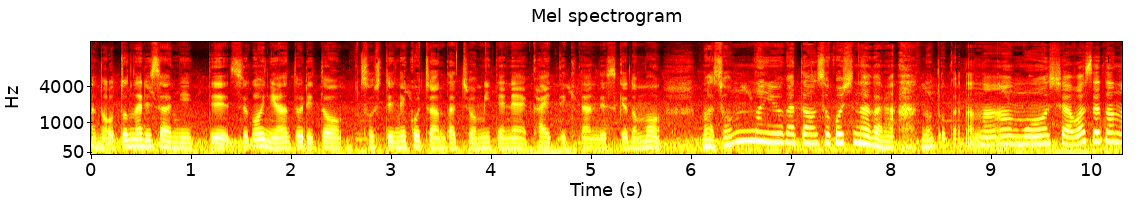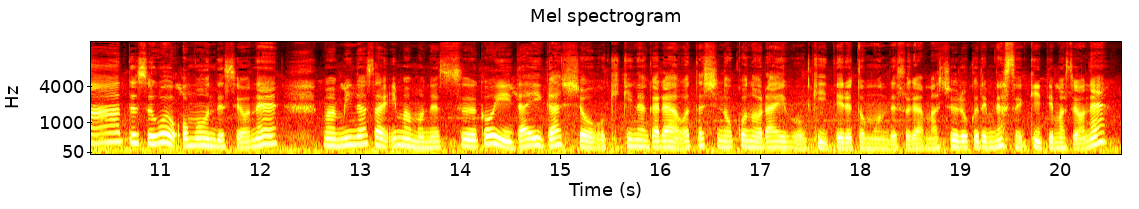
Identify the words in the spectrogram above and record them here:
あのお隣さんに行ってすごい鶏とそして猫ちゃんたちを見てね帰ってきたんですけどもまあそんな夕方を過ごしながらのどかだなもう幸せだなってすごい思うんですよね。まあ皆さん今もねすごい大合唱を聞きながら私のこのライブを聞いてると思うんですが、まあ、収録で皆さん聞いてますよね。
